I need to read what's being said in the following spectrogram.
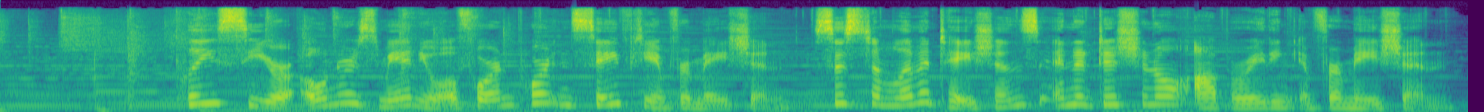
Please see your owner's manual for important safety information, system limitations, and additional operating information.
